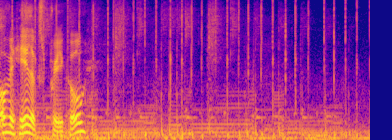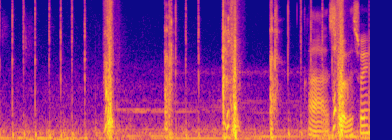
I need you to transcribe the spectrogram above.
Over here looks pretty cool. Ah, let's go this way.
